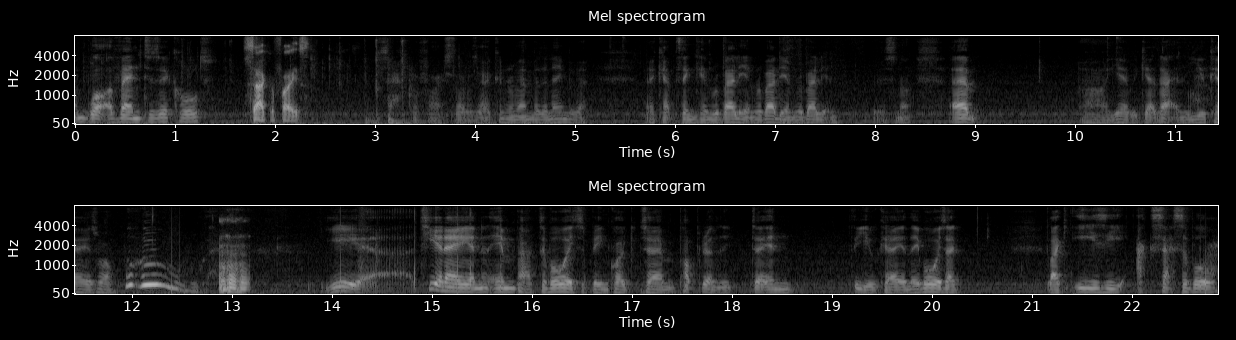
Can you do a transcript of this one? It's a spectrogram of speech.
And what event is it called? Sacrifice. Sacrifice. That was it. I couldn't remember the name of it. I kept thinking Rebellion, Rebellion, Rebellion. But it's not. Um, oh yeah, we get that in the UK as well. Woohoo! yeah, TNA and Impact have always been quite um, popular in the in the UK, and they've always had like easy, accessible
